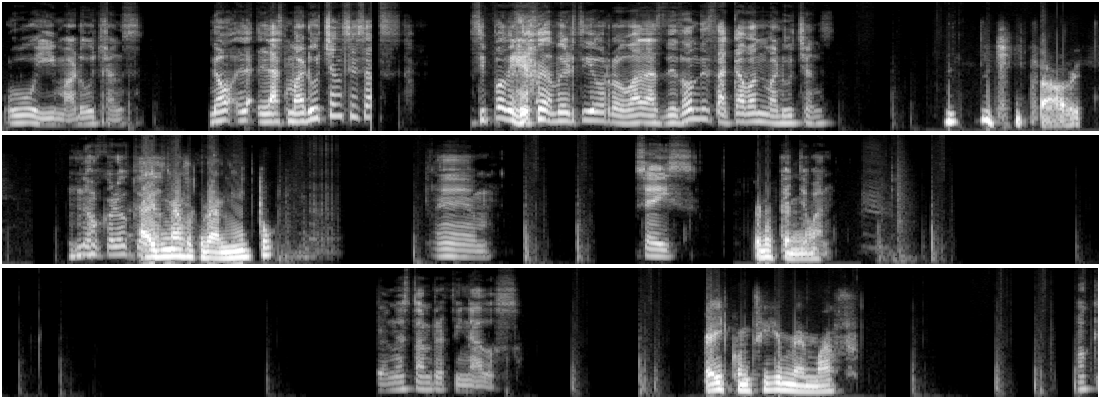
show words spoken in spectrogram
Uy, maruchans. No, la- las maruchans esas sí podrían haber sido robadas. ¿De dónde sacaban maruchans? No creo que Hay las- más granito, em, seis. creo que Ahí te no. van. Pero no están refinados. Ey, consígueme más. Ok.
